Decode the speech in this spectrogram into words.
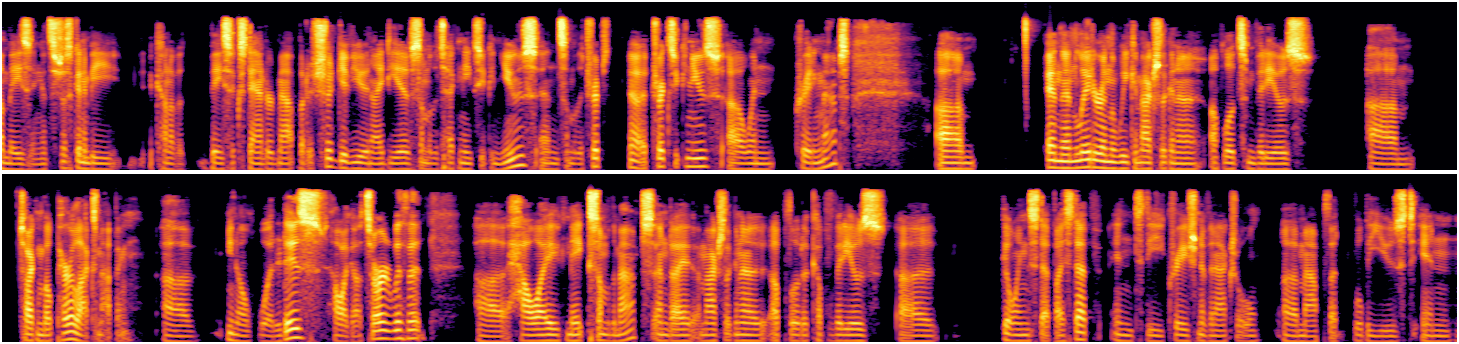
amazing. It's just going to be kind of a basic standard map, but it should give you an idea of some of the techniques you can use and some of the trips, uh, tricks you can use uh, when creating maps. Um, and then later in the week, I'm actually going to upload some videos um, talking about parallax mapping. Uh, you know, what it is, how I got started with it, uh, how I make some of the maps, and I, am actually going to upload a couple videos uh, going step by step into the creation of an actual uh, map that will be used in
